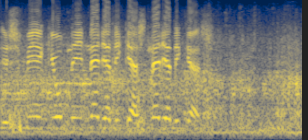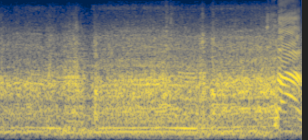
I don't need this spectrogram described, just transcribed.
és fék jobb 4 negyedikes. Negyedikes. 100.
